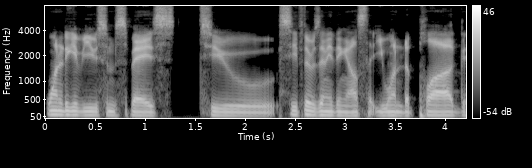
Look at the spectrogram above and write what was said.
Wanted to give you some space to see if there was anything else that you wanted to plug.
